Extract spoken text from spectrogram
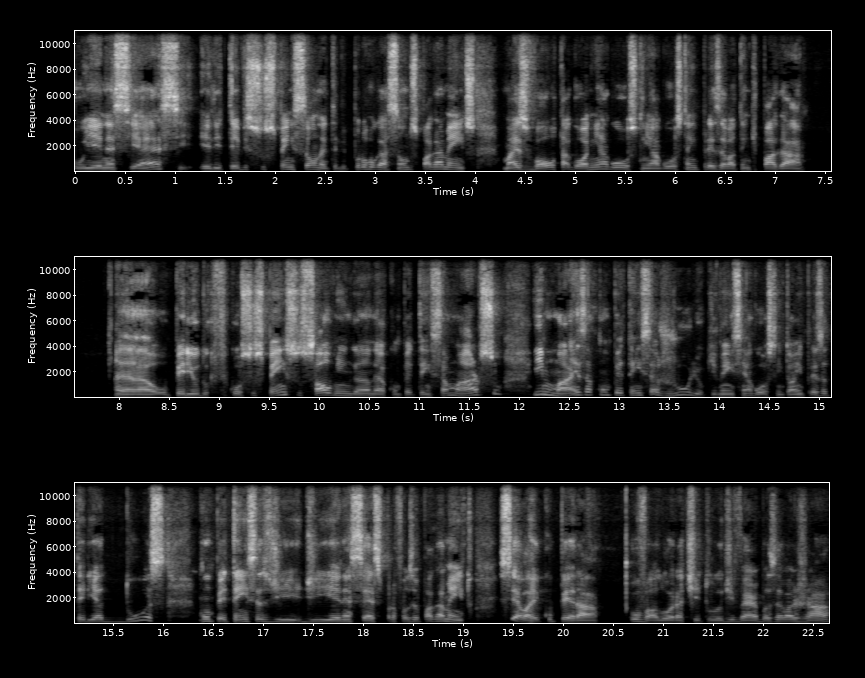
o INSS ele teve suspensão, né, teve prorrogação dos pagamentos, mas volta agora em agosto. Em agosto a empresa ela tem que pagar é, o período que ficou suspenso, salvo engano, é a competência março e mais a competência julho, que vence em agosto. Então a empresa teria duas competências de, de INSS para fazer o pagamento. Se ela recuperar o valor a título de verbas, ela já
